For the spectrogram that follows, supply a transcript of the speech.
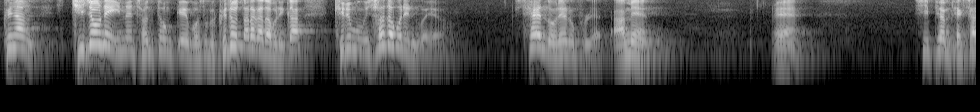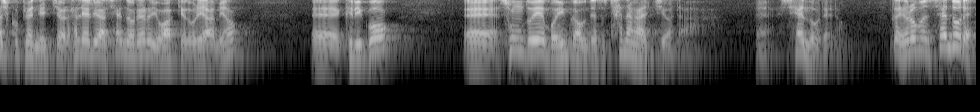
그냥 기존에 있는 전통교회 모습을 그대로 따라가다 보니까 기름 부음이 사라져 버리는 거예요. 새 노래로 불러야 돼. 아멘. 예. 시편 149편 1절 할렐루야 새 노래로 여호와께 노래하며 예, 그리고 예, 성도의 모임 가운데서 찬양할지어다. 예, 새 노래로. 그러니까 여러분 새 노래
